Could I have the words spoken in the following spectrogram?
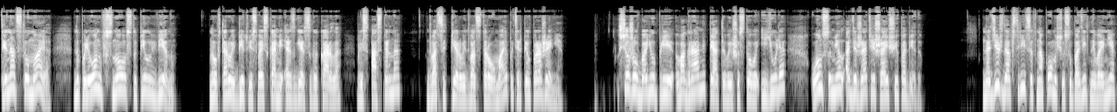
13 мая Наполеон снова вступил в Вену, но во второй битве с войсками эрцгерцога Карла близ Асперна 21 и 22 мая потерпел поражение. Все же в бою при Ваграме 5 и 6 июля он сумел одержать решающую победу. Надежда австрийцев на помощь в освободительной войне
